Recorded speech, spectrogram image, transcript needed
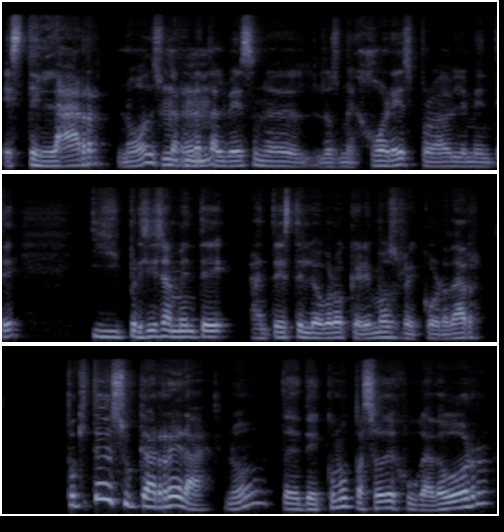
estelar, ¿no? De su carrera, tal vez uno de los mejores probablemente. Y precisamente ante este logro queremos recordar un poquito de su carrera, ¿no? De, cómo pasó de jugador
